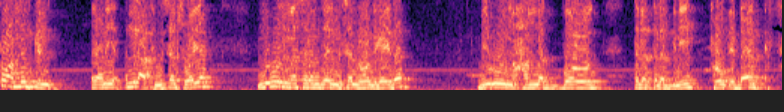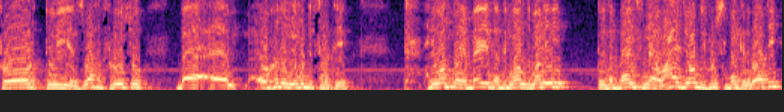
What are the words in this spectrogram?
طبعا ممكن يعني نلعب في المثال شوية. نقول مثلا زي المثال اللي هو اللي جاي ده. بيقول محمد بورد 3000 جنيه from a bank for 2 years. واخد فلوسه بقى واخدهم لمدة سنتين. He want to pay the demand money to the bank now. عايز يرد الفلوس البنك دلوقتي.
